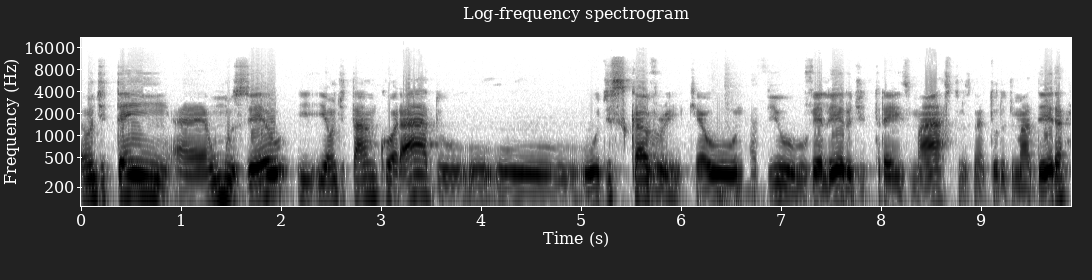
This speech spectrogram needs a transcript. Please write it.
onde tem é, um museu e, e onde está ancorado o, o, o, Discovery, que é o navio veleiro de três mastros, né, tudo de madeira,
